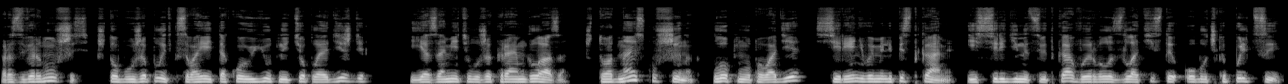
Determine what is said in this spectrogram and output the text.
Развернувшись, чтобы уже плыть к своей такой уютной теплой одежде, я заметил уже краем глаза, что одна из кувшинок хлопнула по воде с сиреневыми лепестками, и из середины цветка вырвалось золотистое облачко пыльцы,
